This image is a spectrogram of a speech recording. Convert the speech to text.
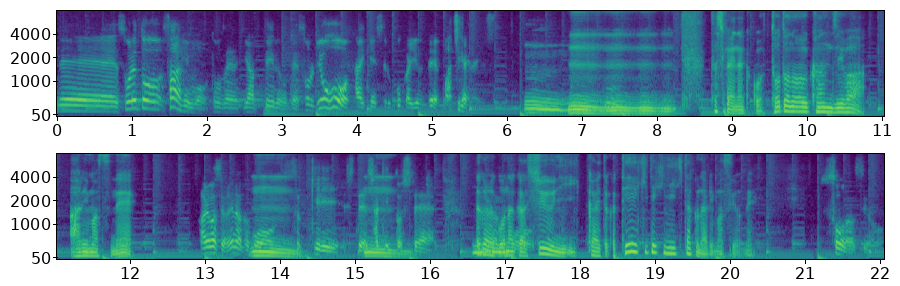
でそれとサーフィンも当然やっているのでその両方を体験してる僕が言うんで間違いないです。うん。うんうんうんうん。確かになんかこう整う感じはありますね。ありますよね。なんかこう、うん。すっきりしてシャキッとして、だからこううんなん。か週に1回とか定期的に行きたくなりますよね。そうなんですよ。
